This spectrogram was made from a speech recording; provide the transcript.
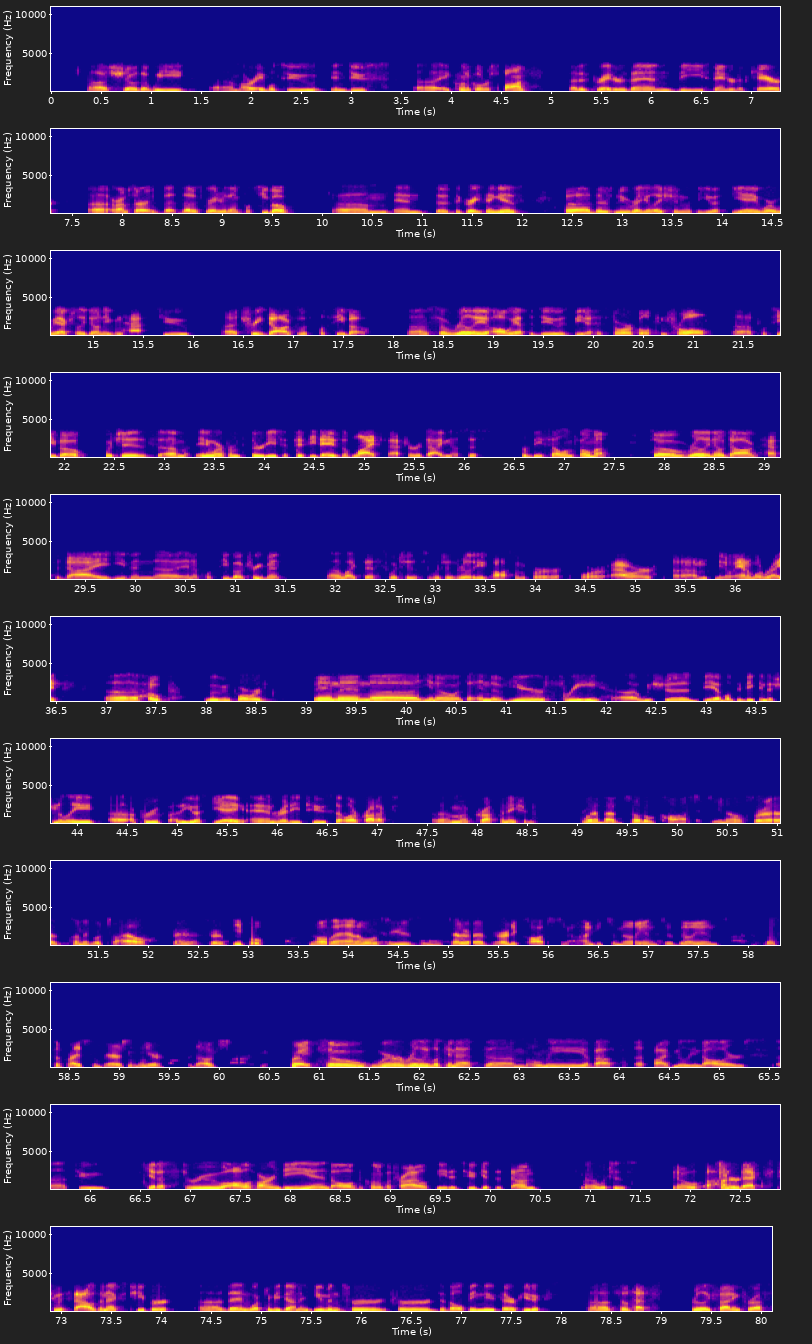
show that we um, are able to induce a clinical response that is greater than the standard of care, or I'm sorry, that, that is greater than placebo. Um, and the the great thing is uh, there's new regulation with the USDA where we actually don't even have to uh, treat dogs with placebo. Uh, so really, all we have to do is beat a historical control uh, placebo, which is um, anywhere from 30 to 50 days of life after a diagnosis for B-cell lymphoma. So really, no dogs have to die even uh, in a placebo treatment uh, like this, which is which is really awesome for for our um, you know animal rights hope moving forward. And then, uh, you know, at the end of year three, uh, we should be able to be conditionally uh, approved by the USDA and ready to sell our product um, across the nation. What about total cost? You know, for a clinical trial for people, all the animals used, and et cetera. I've heard it costs you know, hundreds of millions or billions. What's the price comparison mm-hmm. here for dogs? Right. So we're really looking at um, only about five million dollars uh, to get us through all of R&D and all of the clinical trials needed to get this done, uh, which is you know 100x to 1000x cheaper uh, than what can be done in humans for for developing new therapeutics. Uh, so that's really exciting for us.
